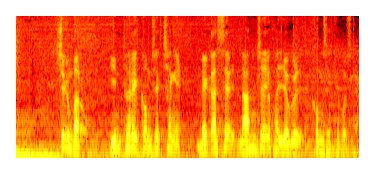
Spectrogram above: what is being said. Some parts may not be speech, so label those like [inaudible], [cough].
지금 바로 인터넷 검색창에 메가셀 남자의 활력을 검색해 보세요.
